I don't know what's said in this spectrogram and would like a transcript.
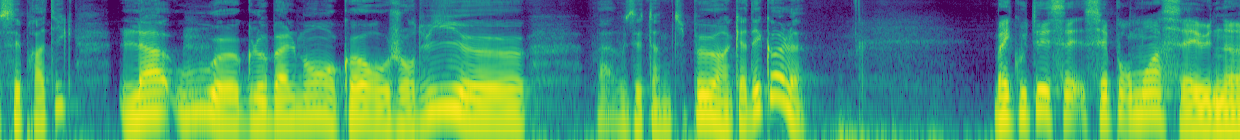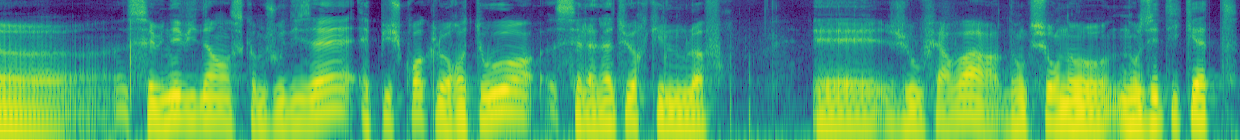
ces pratiques? Là où, euh, globalement, encore aujourd'hui, euh, bah, vous êtes un petit peu un cas d'école. Bah écoutez, c'est pour moi, c'est une, euh, c'est une évidence, comme je vous disais. Et puis je crois que le retour, c'est la nature qui nous l'offre. Et je vais vous faire voir. Donc sur nos, nos étiquettes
